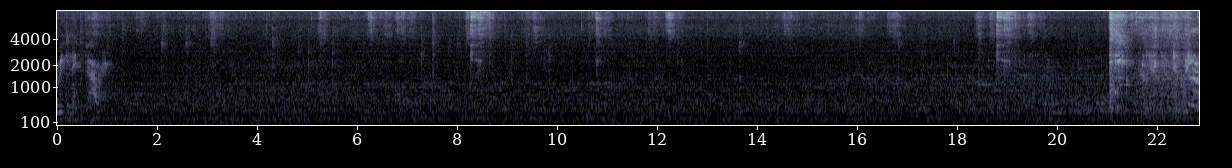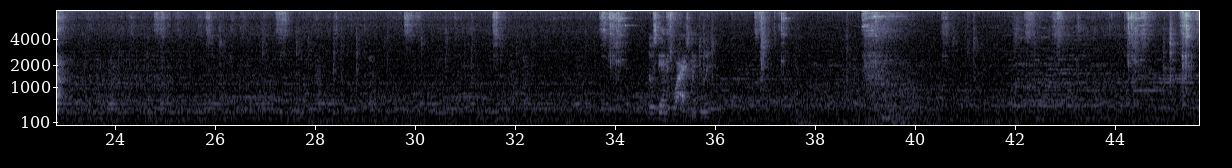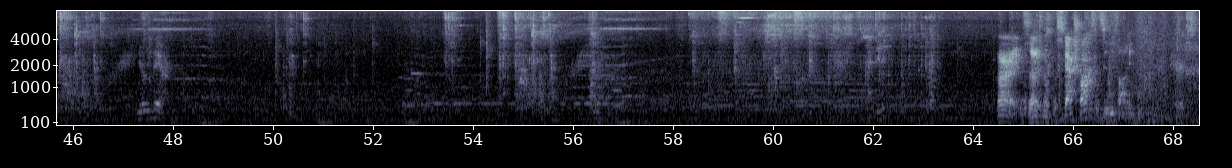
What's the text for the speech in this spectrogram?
Reconnect the power? Damaged wires might do it. Alright, so the stash box, let's see what we find. Paris.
